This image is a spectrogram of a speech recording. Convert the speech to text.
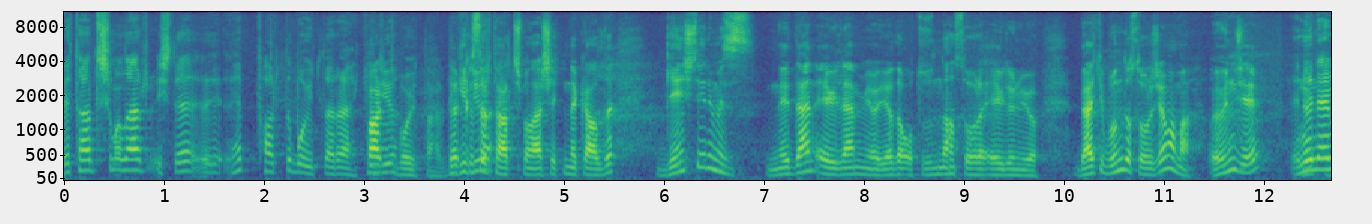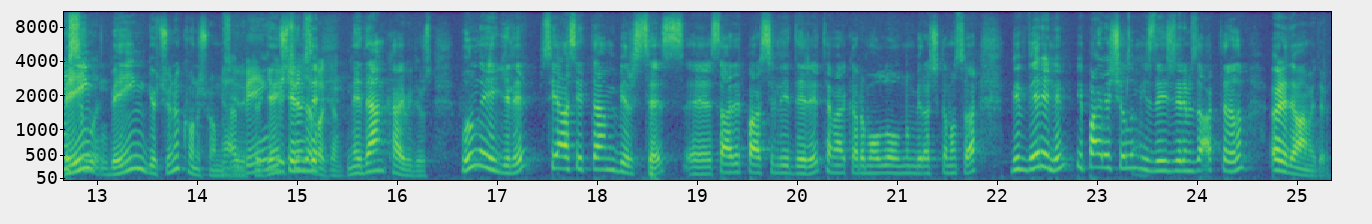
ve tartışmalar işte e, hep farklı boyutlara gidiyor. Farklı boyutlarda. Gidiyor. Kısır tartışmalar şeklinde kaldı. Gençlerimiz neden evlenmiyor ya da 30'undan sonra evleniyor? Belki bunu da soracağım ama önce En önemlisi beyin, bu. beyin göçünü konuşmamız Ya gerekiyor. Gençlerimizi bakın. neden kaybediyoruz? Bununla ilgili siyasetten bir ses, e, Saadet Partisi lideri Temel Karamollaoğlu'nun bir açıklaması var. Bir verelim, bir paylaşalım, izleyicilerimize aktaralım, öyle devam edelim.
